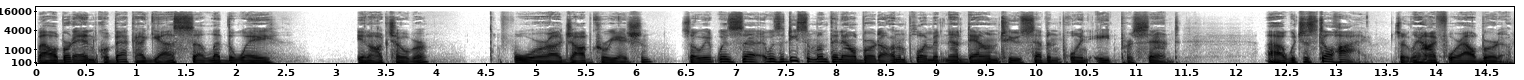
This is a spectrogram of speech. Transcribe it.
well, Alberta and Quebec, I guess, led the way in October for uh, job creation. So it was uh, it was a decent month in Alberta. Unemployment now down to seven point eight percent, uh, which is still high, certainly high for Alberta.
